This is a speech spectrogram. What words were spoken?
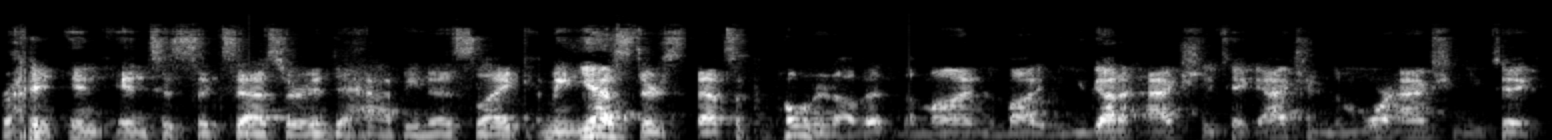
right in, into success or into happiness like i mean yes there's that's a component of it the mind the body but you got to actually take action the more action you take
